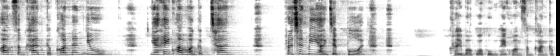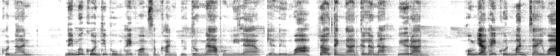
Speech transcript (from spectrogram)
ความสำคัญกับคนนั้นอยู่ อย่าให้ความหวังกับฉัน เพราะฉันไม่อยากเจ็บปวด ใครบอกว่าผมให้ความสำคัญกับคนนั้น ในเมื่อคนที่ผมให้ความสำคัญอยู่ตรงหน้าผมนี้แล้ว อย่าลืมว่าเราแต่งงานกันแล้วนะ วิรัน ผมอยากให้คุณมั่นใจว่า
